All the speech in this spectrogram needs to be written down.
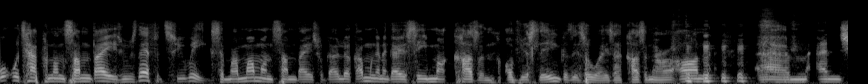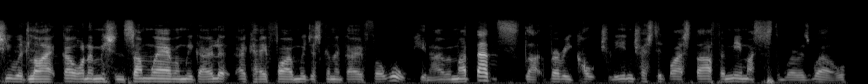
what would happen on some days? We was there for two weeks and my mum on some days would go look i'm going to go see my cousin obviously because it's always her cousin or her aunt. Um, and she would like go on a mission somewhere and we go look okay fine we're just going to go for a walk you know? And my dad's like very culturally interested by stuff and me and my sister were as well.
